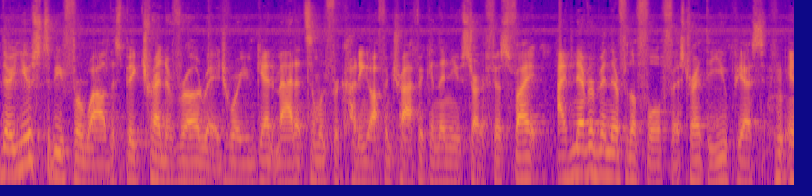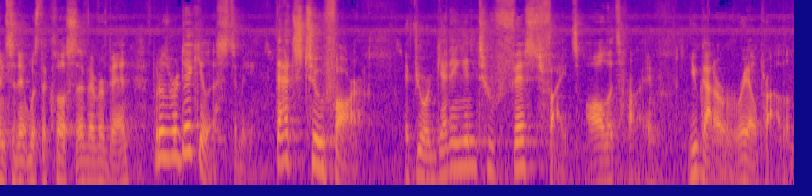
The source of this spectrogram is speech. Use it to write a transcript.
There used to be for a while this big trend of road rage where you get mad at someone for cutting off in traffic and then you start a fist fight. I've never been there for the full fist, right? The UPS incident was the closest I've ever been, but it was ridiculous to me. That's too far. If you're getting into fist fights all the time, you got a real problem.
